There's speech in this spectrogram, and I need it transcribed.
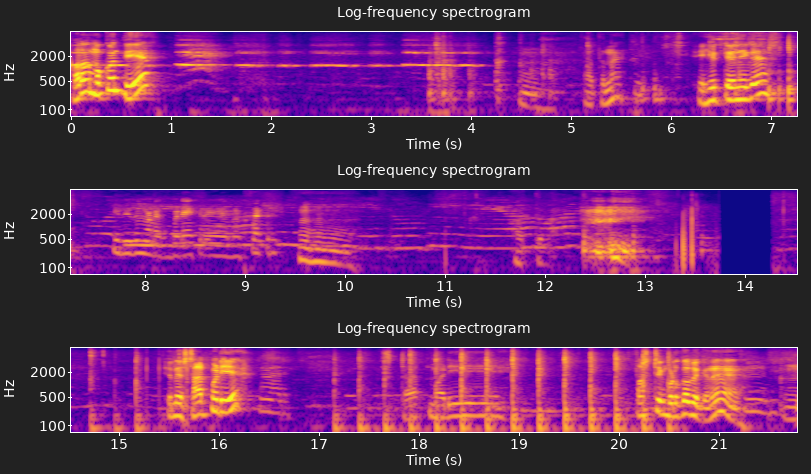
ಹೊರಗೆ ಮಕ್ಕೊಂತಿ? ಹ್ಞೂ ಆತನ? ಈ ಹಿಟ್ಟು ಏನೀಗ? ಇದು ಇದು ಮಾಡಕ್ಕೆ ಬಡಿಯಾಕ್ರಿ ಬಡ್ಸಾಕ್ರಿ ಹ್ಞೂ ಹ್ಞೂ ಆತ. ಏನೇ ಸ್ಟಾರ್ಟ್ ಮಾಡಿ? ಸ್ಟಾರ್ಟ್ ಮಾಡಿ ಫಸ್ಟ್ ಹಿಂಗೆ ಬಡ್ಕೋಬೇಕೇನೆ? ಹ್ಞೂ ಹ್ಞೂ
